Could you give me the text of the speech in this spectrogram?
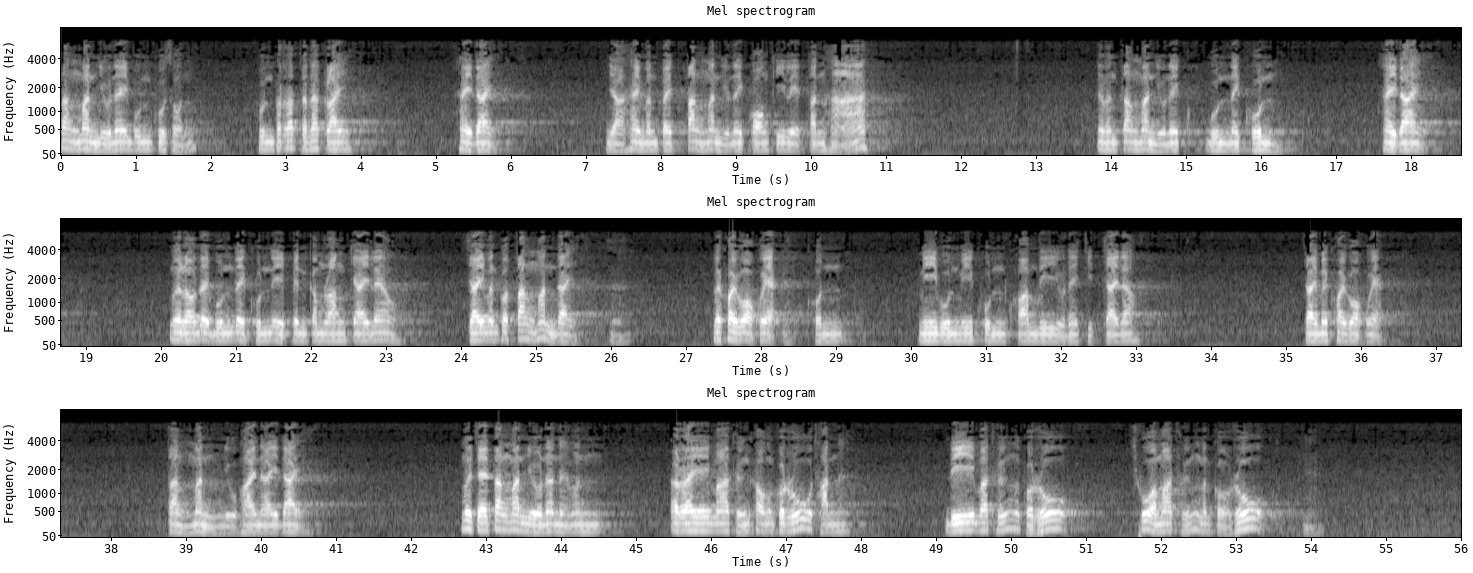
ตั้งมั่นอยู่ในบุญกุศล คุณพระรัตนกรัยให้ได้ อย่าให้มันไปตั้งมั่นอยู่ในกองกิเลสตัณหา ให้มันตั้งมั่นอยู่ในบุญในคุณให้ได้ เมื่อเราได้บุญได้คุณนี่เป็นกำลังใจแล้ว ใจมันก็ตั้งมั่นได้ไม่ค่อยวอกแวก คนมีบุญมีคุณความดีอยู่ในจิตใจแล้ว ใจไม่ค่อยวอกแวก ตั้งมั่นอยู่ภายในได้ เมื่อใจตั้งมั่นอยู่นั่นเนี่ยมันอะไรมาถึงเขามันก็รู้ทันนะดีมาถึงมันก็รู้ ชั่วมาถึงมันก็รู้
